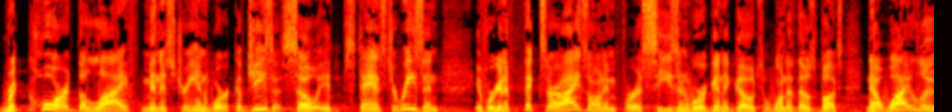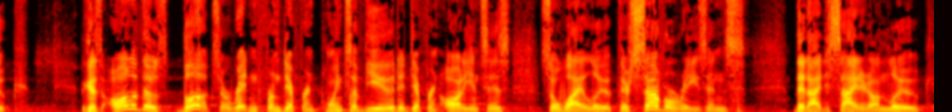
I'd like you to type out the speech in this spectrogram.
record the life, ministry, and work of Jesus. So it stands to reason. If we're going to fix our eyes on him for a season, we're going to go to one of those books. Now, why Luke? Because all of those books are written from different points of view to different audiences. So why Luke? There's several reasons that I decided on Luke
